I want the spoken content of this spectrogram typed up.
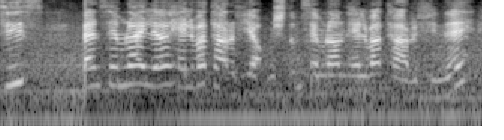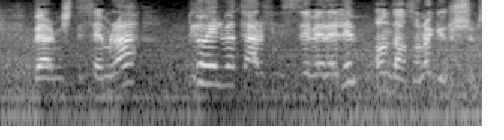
siz ben Semra ile helva tarifi yapmıştım. Semra'nın helva tarifini vermişti Semra. Bir o helva tarifini size verelim. Ondan sonra görüşürüz.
